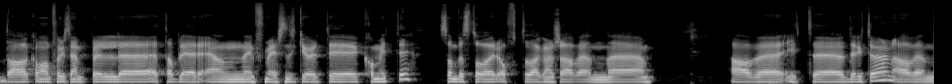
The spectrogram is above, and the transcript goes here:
Da kan man f.eks. Eh, etablere en Information Security Committee, som består ofte da kanskje av en eh, av eh, IT-direktøren, av en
